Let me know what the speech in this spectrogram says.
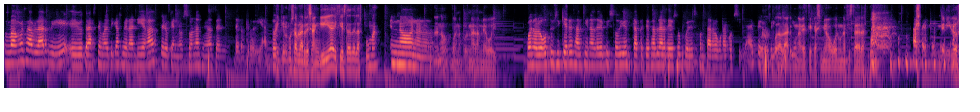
Vamos a hablar de eh, otras temáticas veraniegas, pero que no son las mismas del, del otro día. Ay, Entonces, que vamos a hablar de sangría y fiestas de la espuma. no, no, no, no. Ah, ¿no? Bueno, pues nada, me voy. Bueno, luego tú si quieres al final del episodio, si te apetece hablar de eso, puedes contar alguna cosilla, ¿eh? Pero Bueno, en puedo hablar una vez que casi me ahogo en una fiesta de la espuma. Venidor.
